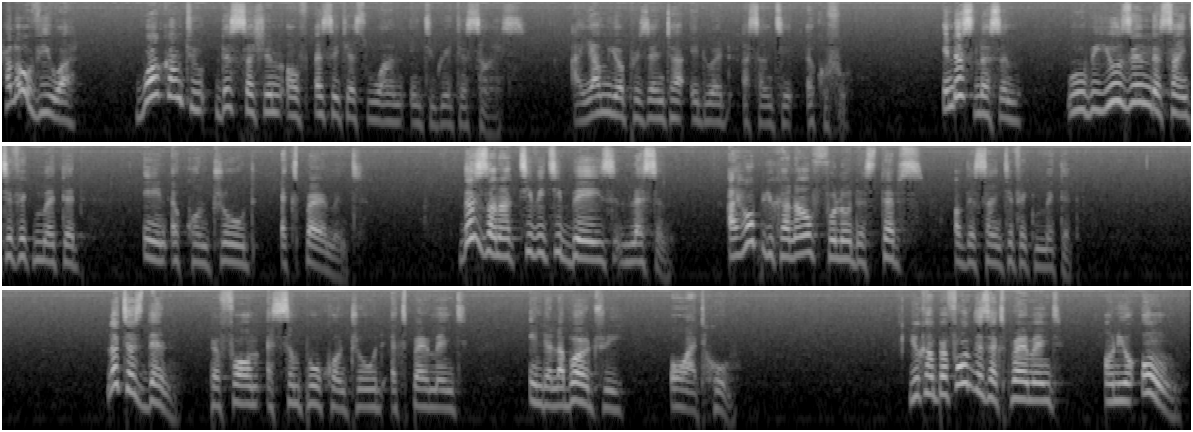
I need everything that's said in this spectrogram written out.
Hello viewer, welcome to this session of SHS1 Integrated Science. I am your presenter Edward Asante Ekufu. In this lesson, we will be using the scientific method in a controlled experiment. This is an activity-based lesson. I hope you can now follow the steps of the scientific method. Let us then perform a simple controlled experiment in the laboratory or at home. You can perform this experiment on your own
